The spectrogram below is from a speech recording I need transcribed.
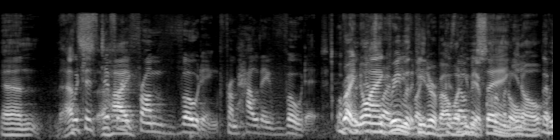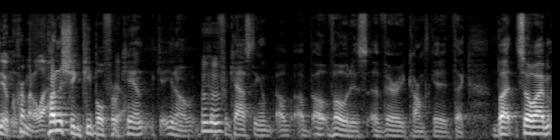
And that's which is different high- from voting, from how they voted. Well, Right, no, I what I agree mean, with like, Peter about what that he was a saying, you know. that'd be a criminal act. Punishing people for Yeah. can, you know, Mm-hmm. for casting a, a, a vote is a very complicated thing. But, so I'm,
